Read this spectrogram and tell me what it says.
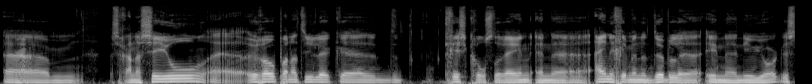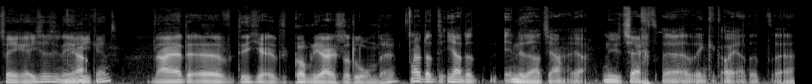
Um, ze gaan naar Seoul, uh, Europa natuurlijk, de crisscross doorheen en eindigen met een dubbele in New York. Dus twee races in één ja. weekend. Nou ja, de, dit jaar, het komende jaar is dat Londen, hè? Oh, dat, ja, dat, inderdaad, ja, ja. Nu je het zegt, denk ik, oh ja, dat...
